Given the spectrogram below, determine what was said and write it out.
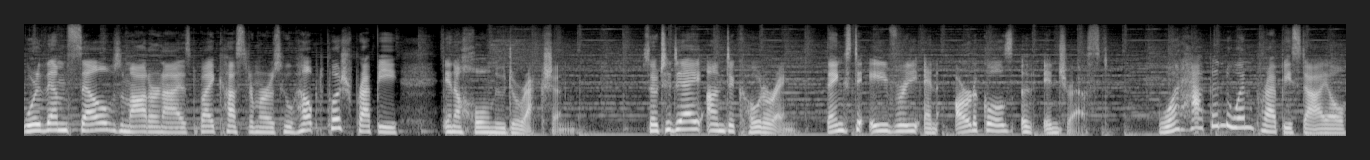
were themselves modernized by customers who helped push preppy in a whole new direction. So today on Decoder Ring, thanks to Avery and articles of interest, what happened when preppy style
